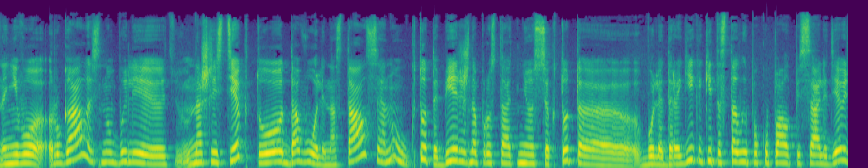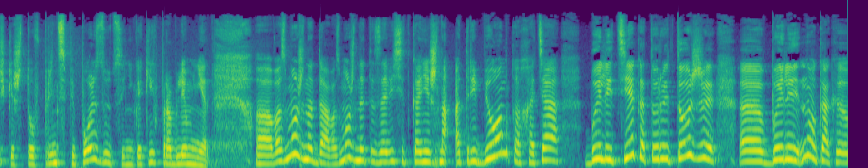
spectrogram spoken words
на него ругалась, но были, нашлись те, кто доволен остался, ну, кто-то бережно просто отнесся, кто-то более дорогие какие-то столы покупал, писали девочки, что, в принципе, пользуются, и никаких проблем нет. А, возможно, да, возможно, это зависит, конечно, от ребенка, хотя были те, которые тоже э, были, ну, как, э,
